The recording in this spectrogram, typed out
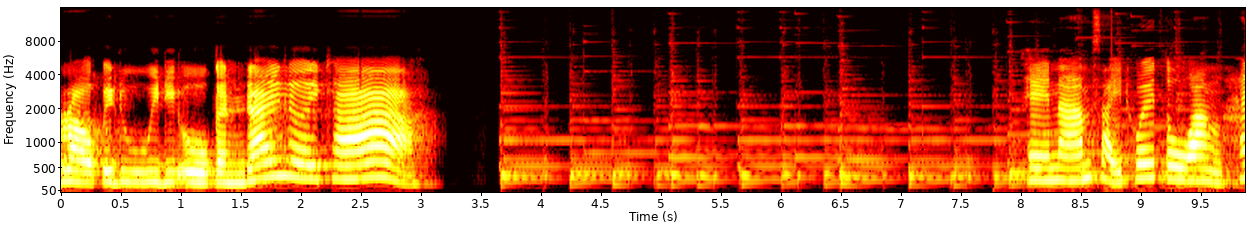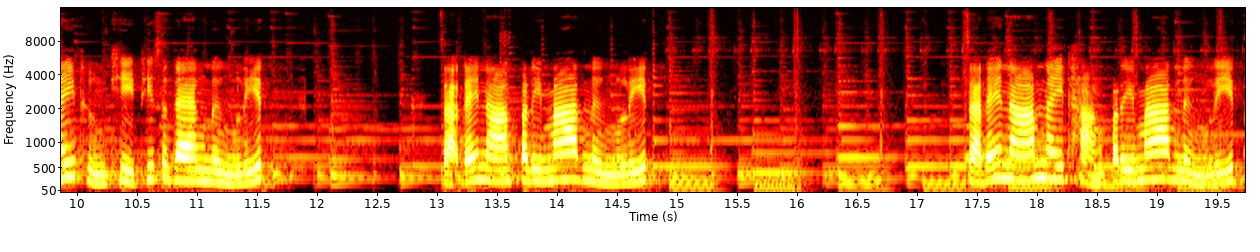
เราไปดูวิดีโอกันได้เลยค่ะ เทน้ำใส่ถ้วยตวงให้ถึงขีดที่แสดง 1 ลิตร จะได้น้ำปริมาตร 1 ลิตร จะได้น้ำในถังปริมาตร 1 ลิตร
